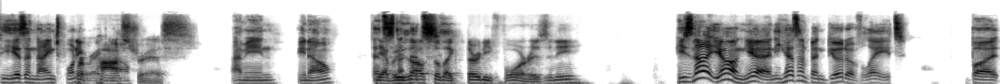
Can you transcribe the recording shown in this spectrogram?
he is a 920 right now. preposterous. I mean, you know. yeah, but he's not- also like 34, isn't he? he's not young, yeah, and he hasn't been good of late. But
